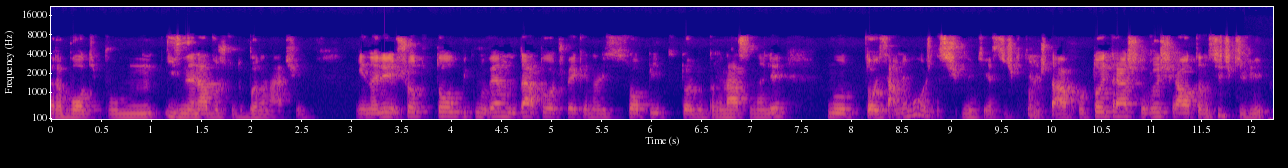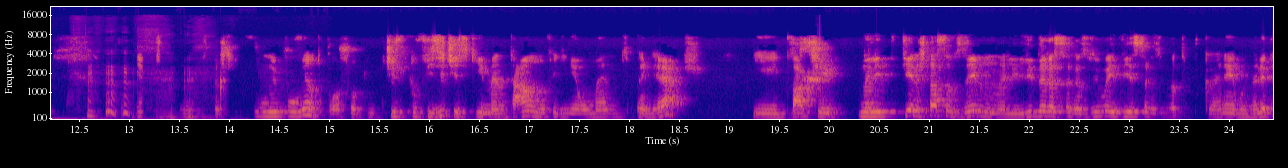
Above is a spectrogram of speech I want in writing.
работи по изненадващо добър начин. И, нали, защото то обикновено, да, този човек е нали, с опит, той допринася, нали, но той сам не може да си шипне тия всичките неща. Ако той трябваше да върши работа на всички ви, нямаше да и половината, защото чисто физически и ментално в един момент прегряваш. И това, че нали, тия неща са взаимно, нали, лидера се развива и вие се развивате покрай него. Нали.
